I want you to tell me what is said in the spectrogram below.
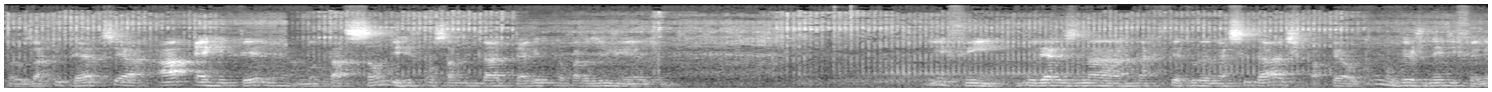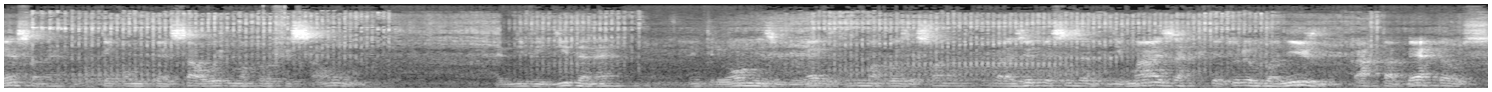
para os arquitetos, e a ART, né? anotação de responsabilidade técnica para os engenheiros. Né? Enfim, mulheres na, na arquitetura na cidade, papel, não vejo nem diferença, né? Não tem como pensar hoje numa profissão é, dividida, né? Entre homens e mulheres, uma coisa só. Né? O Brasil precisa de mais arquitetura e urbanismo, carta aberta aos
